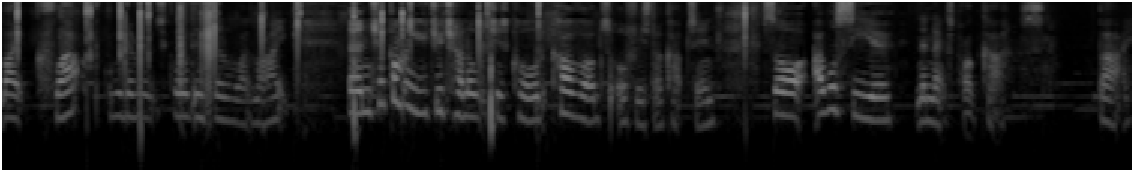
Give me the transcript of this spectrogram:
like clap, whatever it's called, instead of like like. And check out my YouTube channel, which is called Car Vlogs or Freestyle Captain. So I will see you in the next podcast. Bye.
